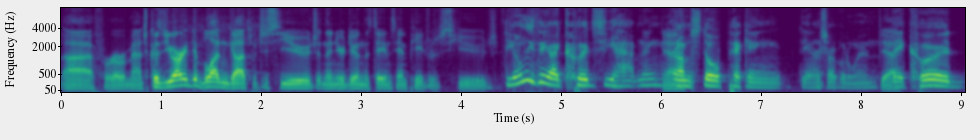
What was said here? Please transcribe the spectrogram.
uh, for a rubber match because you already did blood and guts, which is huge, and then you're doing the stadium stampede, which is huge. The only thing I could see happening, Yeah. and I'm still picking the inner circle to win. Yeah. They could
